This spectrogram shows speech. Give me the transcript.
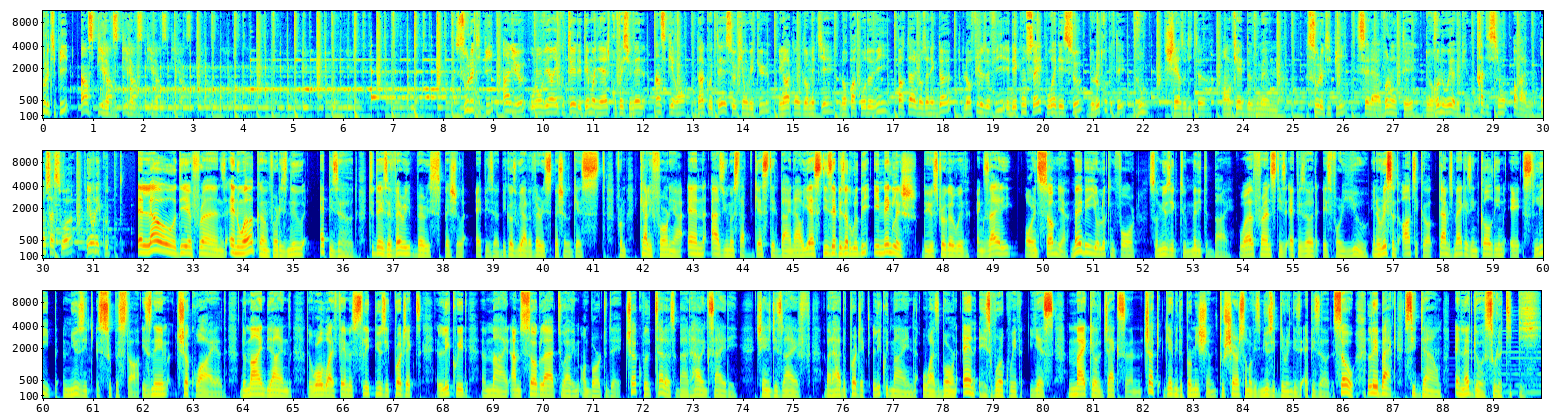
Sous le Tipeee, inspirez-vous. Inspirez, inspirez, inspirez, Sous le Tipeee, un lieu où l'on vient écouter des témoignages professionnels inspirants. D'un côté, ceux qui ont vécu, ils racontent leur métier, leur parcours de vie, partagent leurs anecdotes, leur philosophie et des conseils pour aider ceux de l'autre côté, vous, chers auditeurs, en quête de vous-même. Sous le Tipeee, c'est la volonté de renouer avec une tradition orale. On s'assoit et on écoute. Hello, dear friends, and welcome for this new episode. Today is a very, very special episode because we have a very special guest from California. And as you must have guessed it by now, yes, this episode will be in English. Do you struggle with anxiety or insomnia? Maybe you're looking for some music to meditate by. Well, friends, this episode is for you. In a recent article, Times Magazine called him a sleep music superstar. His name, Chuck Wild, the mind behind the worldwide famous sleep music project Liquid Mind. I'm so glad to have him on board today. Chuck will tell us about how anxiety changed his life, about how the project Liquid Mind was born, and his work with, yes, Michael Jackson. Chuck gave me the permission to share some of his music during this episode. So, lay back, sit down, and let go sous le tipi.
